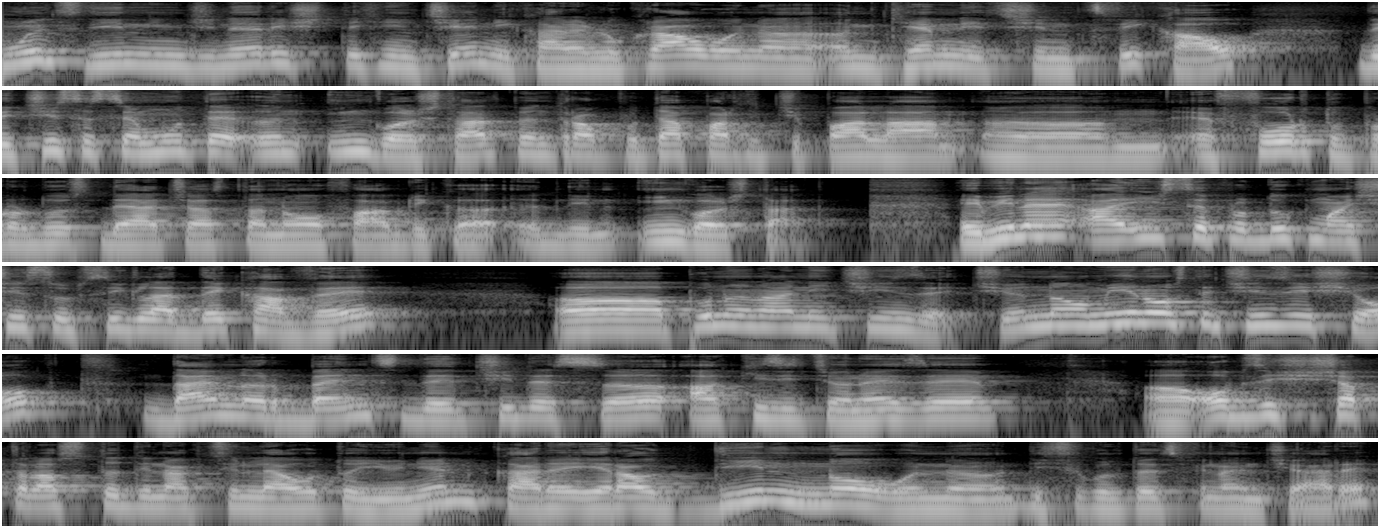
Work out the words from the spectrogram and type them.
mulți din inginerii și tehnicienii care lucrau în, în Chemnitz și în Zwickau decis să se mute în Ingolstadt pentru a putea participa la uh, efortul produs de această nouă fabrică din Ingolstadt. Ei bine, aici se produc mașini sub sigla DKV, Uh, până în anii 50. În 1958, Daimler-Benz decide să achiziționeze 87% uh, din acțiunile Auto Union, care erau din nou în uh, dificultăți financiare,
